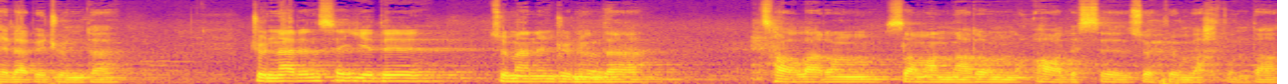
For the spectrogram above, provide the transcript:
belə bir gündə, günlərin seyyidi cümənin günündə, çağların, zamanların alisi zöhrün vaxtında,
